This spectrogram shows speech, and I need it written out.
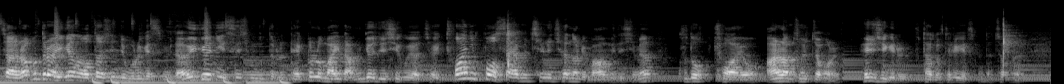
자 여러분들의 의견은 어떠신지 모르겠습니다. 의견이 있으신 분들은 댓글로 많이 남겨주시고요. 저희 24-7 칠리 채널이 마음에 드시면 구독, 좋아요, 알람 설정을 해주시기를 부탁을 드리겠습니다. 저는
